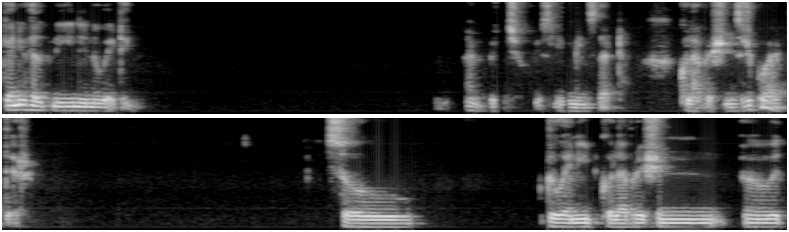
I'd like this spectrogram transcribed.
Can you help me in innovating? And which obviously means that collaboration is required there. So do I need collaboration uh, with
